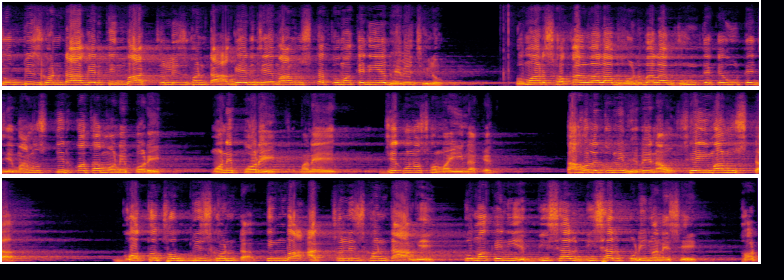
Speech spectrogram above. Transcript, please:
চব্বিশ ঘণ্টা আগের কিংবা আটচল্লিশ ঘণ্টা আগের যে মানুষটা তোমাকে নিয়ে ভেবেছিল। তোমার সকালবেলা, ভোরবেলা ঘুম থেকে উঠে যে মানুষটির কথা মনে পড়ে মনে পড়ে মানে যে কোনো সময়ই না কেন, তাহলে তুমি ভেবে নাও, সেই মানুষটা গত চব্বিশ ঘণ্টা কিংবা আটচল্লিশ ঘণ্টা আগে তোমাকে নিয়ে বিশাল বিশাল পরিমাণে সে থট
